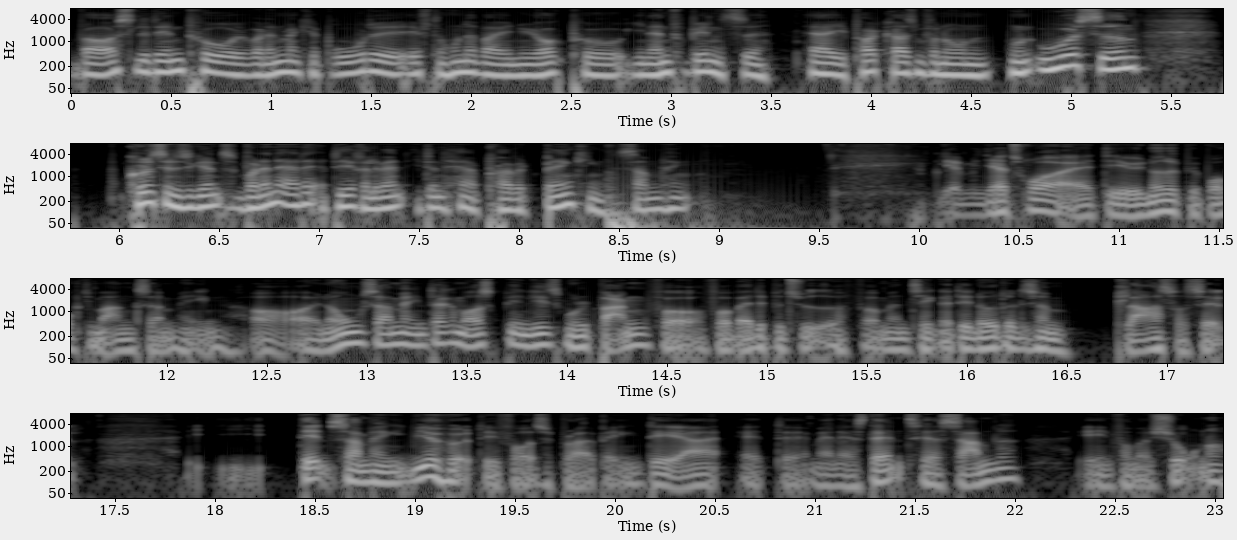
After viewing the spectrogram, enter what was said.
var også lidt inde på, øh, hvordan man kan bruge det, efter hun var i New York på, i en anden forbindelse her i podcasten for nogle, nogle uger siden. Kunstig intelligens, hvordan er det, at det er relevant i den her private banking sammenhæng? Jamen, jeg tror, at det er jo noget, der bliver brugt i mange sammenhænge. Og, og i nogle sammenhænge, der kan man også blive en lille smule bange for, for, hvad det betyder, for man tænker, at det er noget, der ligesom klarer sig selv. I den sammenhæng, vi har hørt det i forhold til private banking, det er, at man er i stand til at samle informationer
